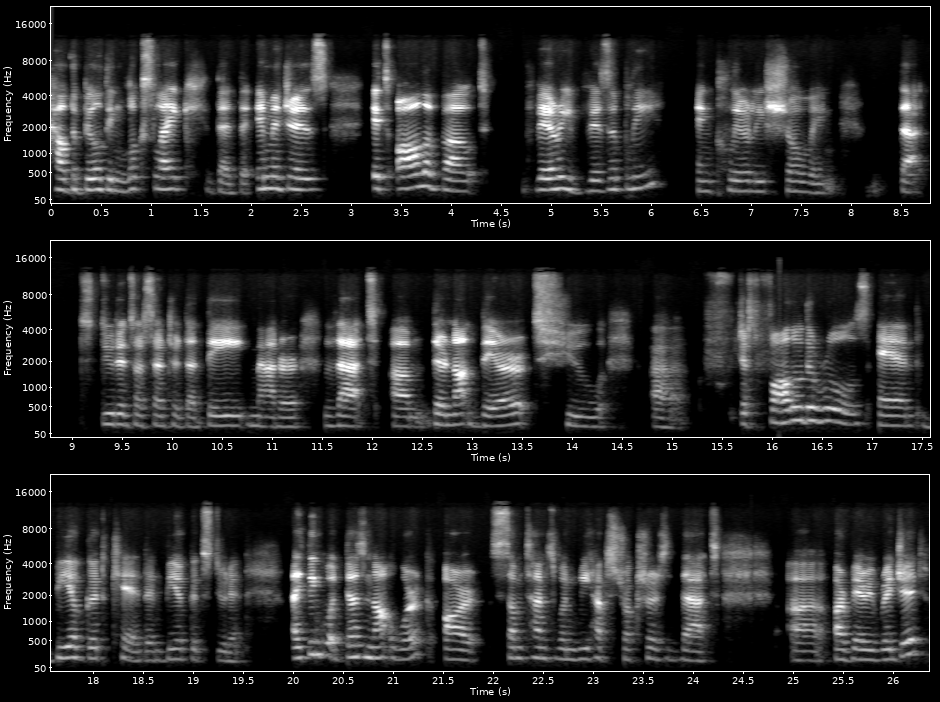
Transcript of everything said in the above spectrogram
how the building looks like, that the images, it's all about very visibly and clearly showing that students are centered, that they matter, that um, they're not there to uh, just follow the rules and be a good kid and be a good student. I think what does not work are sometimes when we have structures that uh, are very rigid.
